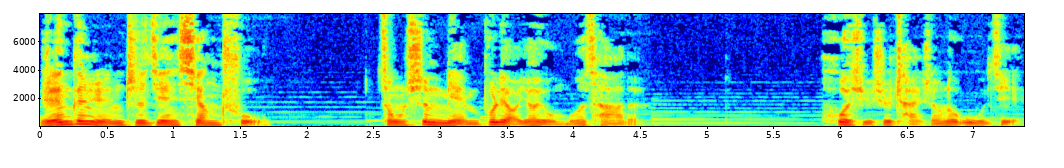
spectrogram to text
人跟人之间相处，总是免不了要有摩擦的。或许是产生了误解，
